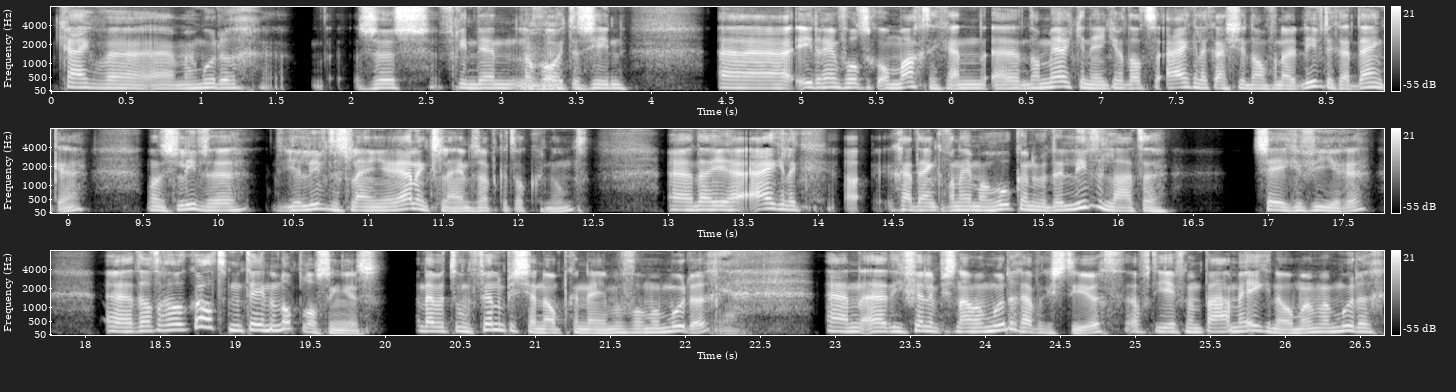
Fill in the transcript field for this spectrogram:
krijgen we mijn moeder, zus, vriendin nog Mhm. ooit te zien? Eh, iedereen voelt zich onmachtig. En eh, dan merk je in één keer dat eigenlijk als je dan vanuit liefde gaat denken, dan is liefde je liefdeslijn, je reddingslijn, zo heb ik het ook genoemd. Eh, dat je eigenlijk gaat denken van, hé, maar hoe kunnen we de liefde laten zegevieren? Dat er ook altijd meteen een oplossing is. En daar hebben we toen filmpjes zijn opgenomen voor mijn moeder. Ja. En die filmpjes naar mijn moeder hebben gestuurd. Of die heeft mijn pa meegenomen. En mijn moeder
